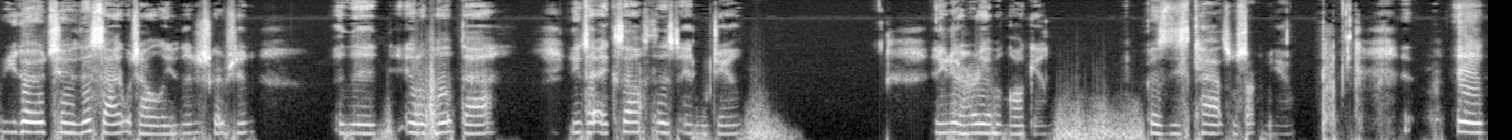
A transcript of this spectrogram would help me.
you go to this site, which I will leave in the description, and then it'll pull up that you need to off this animal jam. And you need to hurry up and log in. Because these cats will start coming out. And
